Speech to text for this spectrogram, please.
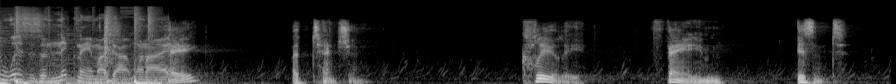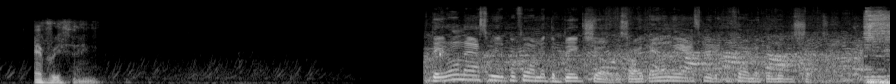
Gwiz is a nickname I got when I. Pay attention. Clearly, fame isn't everything. They don't ask me to perform at the big shows, right? They only ask me to perform at the little shows.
